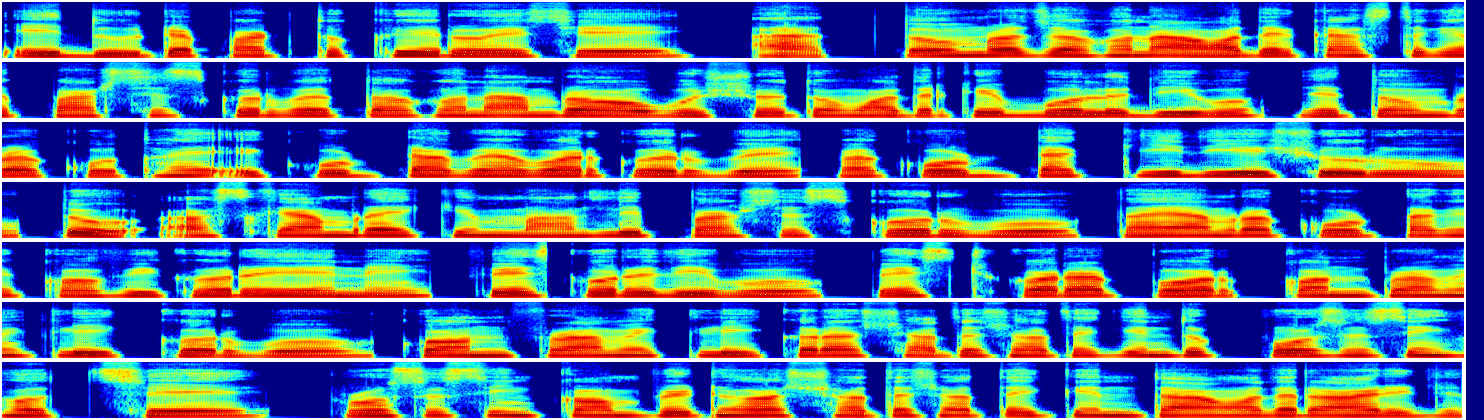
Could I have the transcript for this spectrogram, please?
এই দুইটা পার্থক্যই রয়েছে। আর তোমরা যখন আমাদের কাছ থেকে পারচেস করবে, তখন আমরা অবশ্যই তোমাদেরকে বলে দিব যে তোমরা কোথায় এই কোডটা ব্যবহার করবে বা কোডটা কি দিয়ে শুরু। তো আজকে আমরা একটি মান্থলি পারচেস করব, তাই আমরা কোডটাকে কপি করে এনে পেস্ট করে দিব। পেস্ট করার পর কনফার্মে ক্লিক করব। কনফার্মে ক্লিক করার সাথে সাথে কিন্তু প্রসেসিং হচ্ছে। প্রসেসিং কমপ্লিট হওয়ার সাথে সাথে কিন্তু আমাদের আইডিতে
